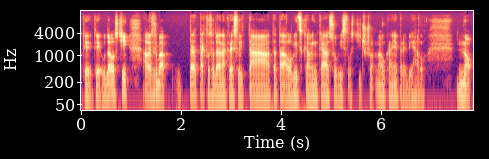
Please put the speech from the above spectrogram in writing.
tie, tie udalosti, ale zhruba t- takto sa dá nakresliť tá, tá, tá logická linka súvislosti, čo na Ukrajine prebiehalo. No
